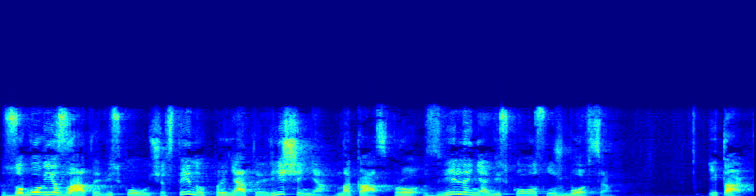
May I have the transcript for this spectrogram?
зобов'язати військову частину прийняти рішення наказ про звільнення військовослужбовця. І так,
